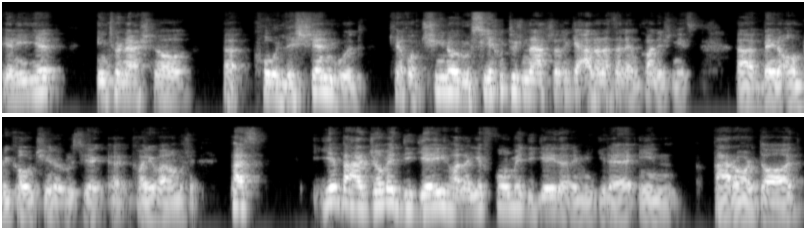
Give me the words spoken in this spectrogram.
یعنی یه international coalition بود که خب چین و روسیه هم توش نقش دارن که الان اصلا امکانش نیست بین آمریکا و چین و روسیه کاری واقعا باشه. پس یه برجام دیگه ای حالا یه فرم دیگه ای داره می‌گیره این قرارداد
